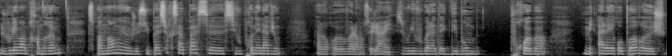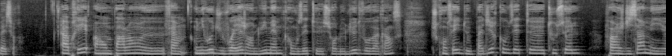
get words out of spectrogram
Je voulais m'en prendre un. Cependant, euh, je suis pas sûre que ça passe euh, si vous prenez l'avion. Alors euh, voilà, on ne sait jamais. Si vous voulez vous balader avec des bombes, pourquoi pas. Mais à l'aéroport, je suis pas sûre. Après, en parlant, euh, enfin, au niveau du voyage en lui-même, quand vous êtes euh, sur le lieu de vos vacances, je conseille de pas dire que vous êtes euh, tout seul. Enfin, je dis ça, mais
